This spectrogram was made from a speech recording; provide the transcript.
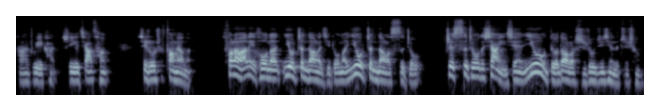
大家注意看，是一个加仓，这周是放量的。放量完了以后呢，又震荡了几周呢？又震荡了四周，这四周的下影线又得到了十周均线的支撑，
